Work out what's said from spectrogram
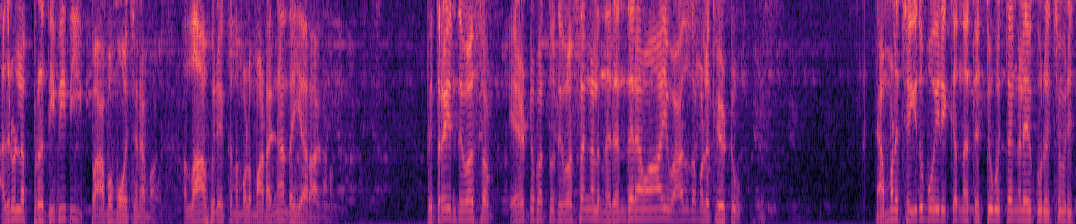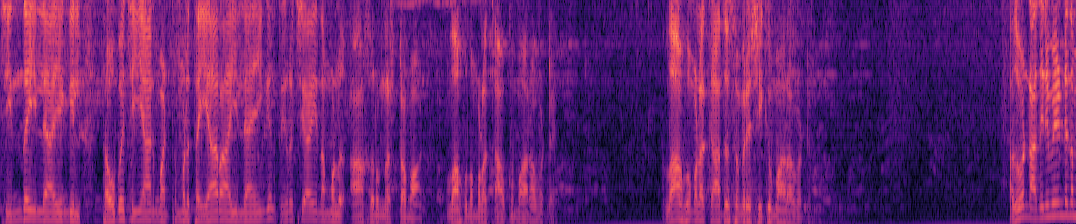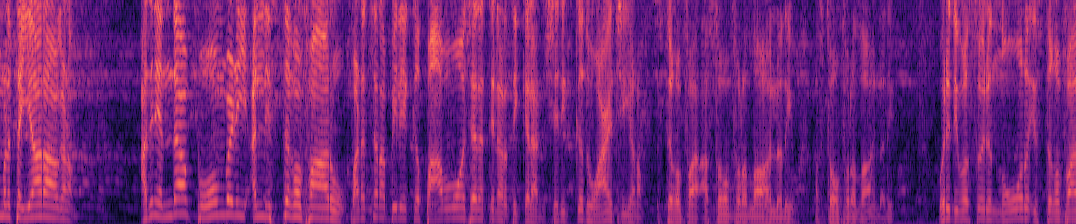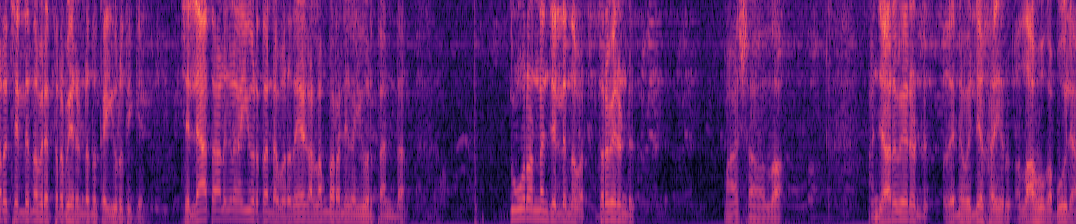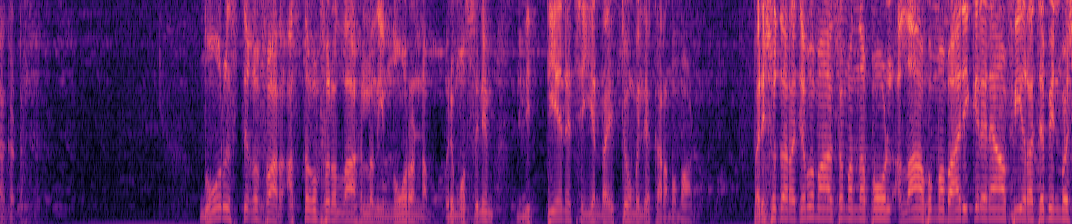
അതിനുള്ള പ്രതിവിധി പാപമോചനമാണ്. അള്ളാഹുലേക്ക് നമ്മൾ മടങ്ങാൻ തയ്യാറാകണം. ഇത്രയും ദിവസം ഏട്ട് പത്ത് ദിവസങ്ങൾ നിരന്തരമായി വാത് നമ്മൾ കേട്ടു. നമ്മൾ ചെയ്തു പോയിരിക്കുന്ന തെറ്റുകുറ്റങ്ങളെക്കുറിച്ച് ഒരു ചിന്തയില്ല എങ്കിൽ തൗബ ചെയ്യാൻ നമ്മൾ തയ്യാറായില്ല എങ്കിൽ തീർച്ചയായും നമ്മൾ ആഹ്റും നഷ്ടമാണ്. അള്ളാഹു നമ്മളെ കാക്കുമാറാവട്ടെ. അള്ളാഹു നമ്മളെ കാത്തു സംരക്ഷിക്കുമാറാവട്ടെ. അതുകൊണ്ട് അതിനുവേണ്ടി നമ്മൾ തയ്യാറാകണം. അതിനെന്താ പോംവഴി? അൽ ഇസ്തഗഫാറു പടച്ചറബിലേക്ക് പാപമോചനത്തിന് അർത്ഥിക്കലാണ് ശരിക്ക് ദുആ ചെയ്യണം. ഇസ്തഗഫാർ. അസ്തോഫർ അസ്തഗഫുറല്ലാഹുല്ലദീം ഒരു ദിവസം ഒരു നൂറ് ഇസ്തഫാർ ചെല്ലുന്നവർ എത്ര പേരുണ്ടെന്ന് കൈയുർത്തിക്ക് ചെല്ലാത്ത ആളുകൾ കൈയുർത്തണ്ട വെറുതെ കള്ളം പറഞ്ഞ് കൈയുർത്താണ്ട നൂറെണ്ണം ചെല്ലുന്നവർ എത്ര പേരുണ്ട്? മാഷാ അല്ലാ അഞ്ചാറ് പേരുണ്ട്. അത് തന്നെ വലിയ ഹൈർ അള്ളാഹു കബൂലാക്കട്ടെ. നൂറ് ഇസ്തിഗ്ഫാർ അസ്തഗ്ഫിർ നീ നൂറെണ്ണം ഒരു മുസ്ലിം നിത്യേന ചെയ്യേണ്ട ഏറ്റവും വലിയ കർമ്മമാണ്. പരിശുദ്ധ റജബ് മാസം വന്നപ്പോൾ അള്ളാഹുമ്മ ബാരിക്കലനാ ഫി റജബിൻ വ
